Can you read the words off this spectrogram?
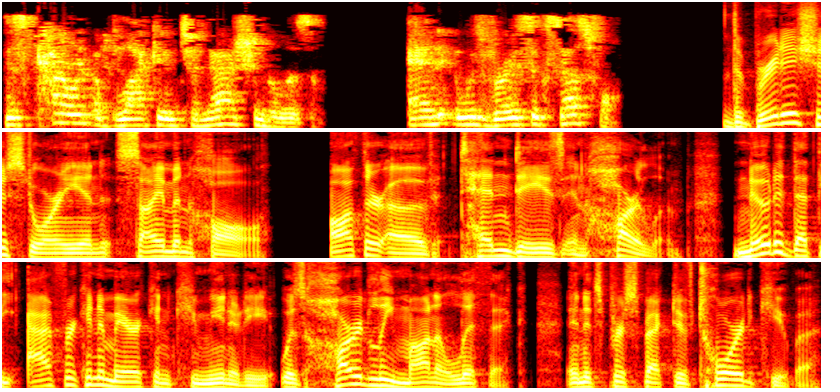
this current of black internationalism. And it was very successful. The British historian Simon Hall, author of 10 Days in Harlem, noted that the African American community was hardly monolithic in its perspective toward Cuba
